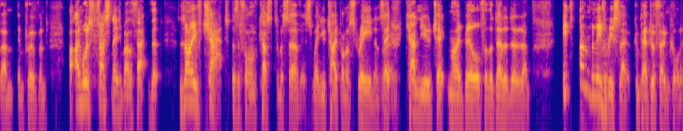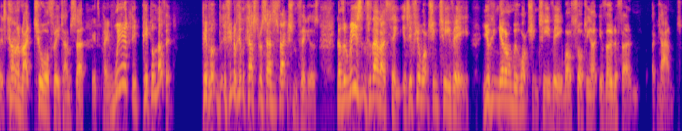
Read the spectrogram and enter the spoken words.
um, improvement. I'm always fascinated by the fact that live chat as a form of customer service, where you type on a screen and say, Right. can you check my bill for the da da da da? It's unbelievably slow compared to a phone call. It's kind Yeah. of like two or three times slow. It's painful. Weirdly, people love it. People, if you look at the customer satisfaction figures, now the reason for that, I think, is if you're watching TV, you can get on with watching TV while sorting out your Vodafone account,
